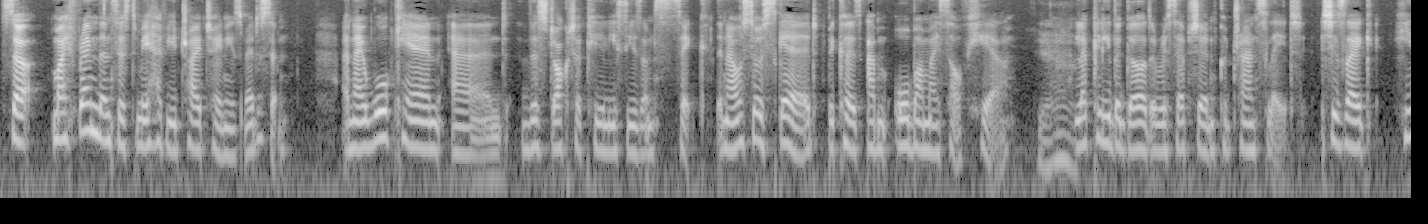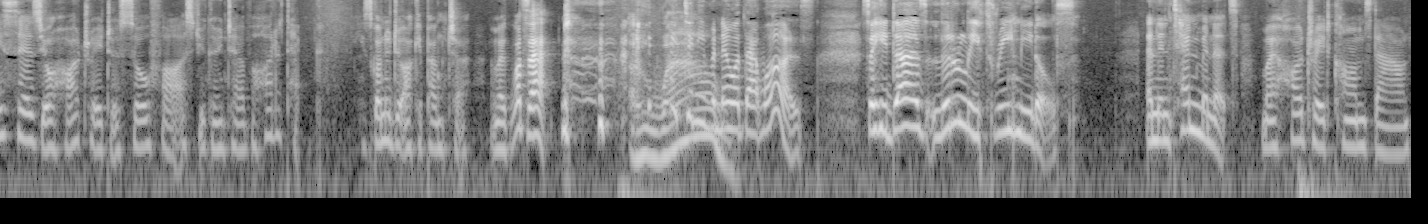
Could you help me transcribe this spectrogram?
So my friend then says to me, Have you tried Chinese medicine? And I walk in, and this doctor clearly sees I'm sick. And I was so scared because I'm all by myself here. Yeah. Luckily, the girl at the reception could translate. She's like, He says your heart rate is so fast, you're going to have a heart attack. He's going to do acupuncture. I'm like, What's that? Oh, wow. I didn't even know what that was. So he does literally three needles. And in 10 minutes, my heart rate calms down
